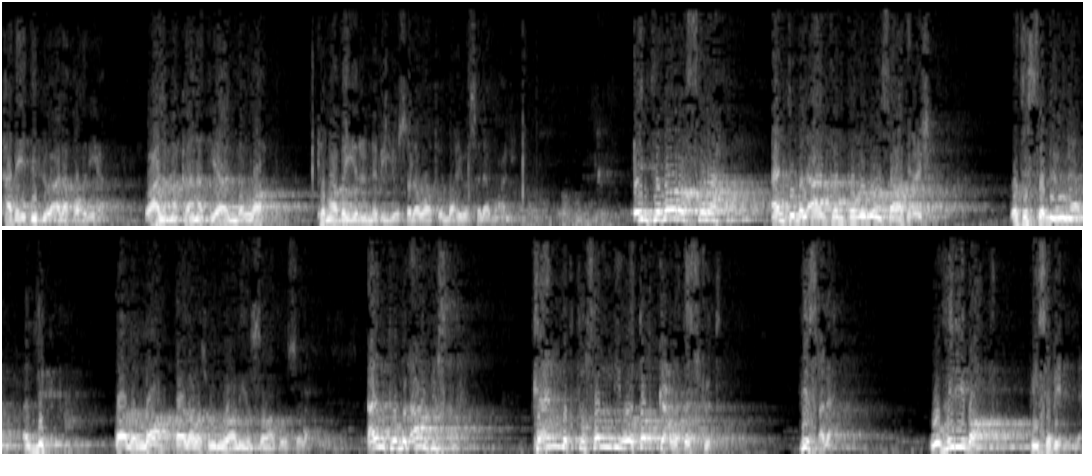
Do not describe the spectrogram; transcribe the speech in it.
هذا يدل على فضلها. وعلى مكانتها عند الله كما بين النبي صلوات الله وسلامه عليه. انتظار الصلاة. أنتم الآن تنتظرون صلاة العشاء. وتستمعون الذكر. قال الله قال رسوله عليه الصلاة والسلام. أنتم الآن في صلاة. كأنك تصلي وتركع وتسجد في صلاة وفي رباط في سبيل الله.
